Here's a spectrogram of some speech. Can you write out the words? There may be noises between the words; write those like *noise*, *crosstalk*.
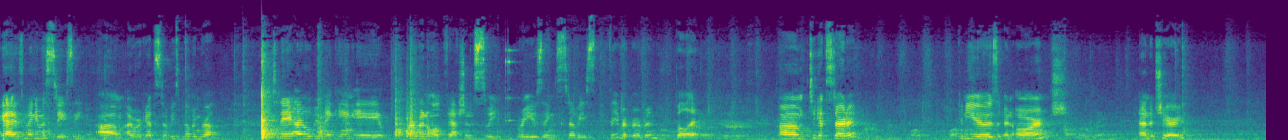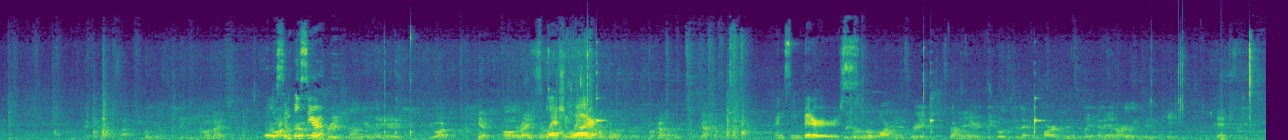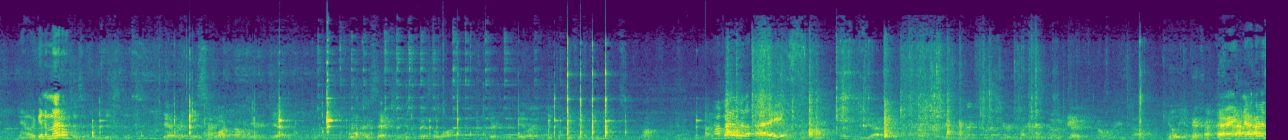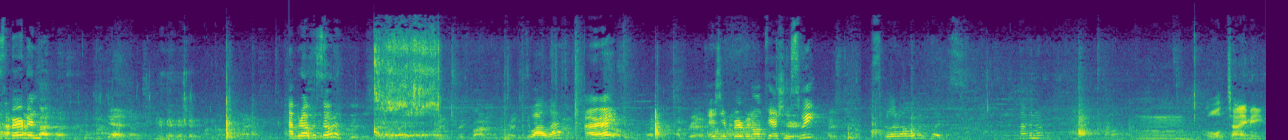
Hi guys, my name is Stacy. Um, I work at Stubby's Pub and Grill. Today I will be making a bourbon old fashioned sweet. We're using Stubby's favorite bourbon, Bulleit. Um, to get started, I'm going to use an orange and a cherry. A little simple syrup, splash of water, and some bitters. There's a little walking bridge down here that goes to that park that's like kind of in Arlington, Cape. Okay. Now we're gonna muddle. This is- this is- Yeah, right there. You walk down here. Yeah. Pretty nice actually. It's nice to walk. There, in daylight. It took me 15 minutes. Oh. How about a little ice? That's the, uh, good. Kill you. Alright, now goes the bourbon. *laughs* Yeah, it does. *laughs* Top it off with soda. Good. Nice, nice body. Right. Voila. I'm Brad. there's your bourbon old fashioned sweet. Nice to meet you. Spill it all over the place. Have another. Mmm, old timey.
